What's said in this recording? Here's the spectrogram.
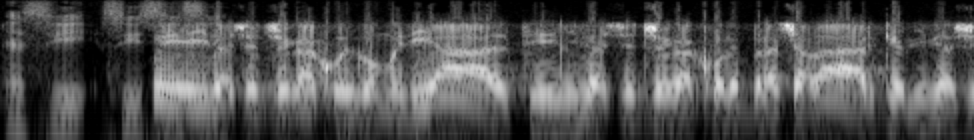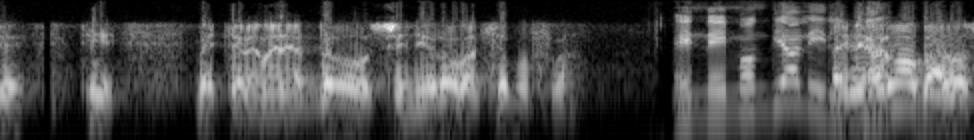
eh. Eh sì, sì, sì. Quindi sì. gli piace giocare con i comodi alti, gli piace giocare con le braccia larghe, gli piace ti- mettere le mani addosso, in Europa non si può fare. E nei mondiali In cal- Europa, lo-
